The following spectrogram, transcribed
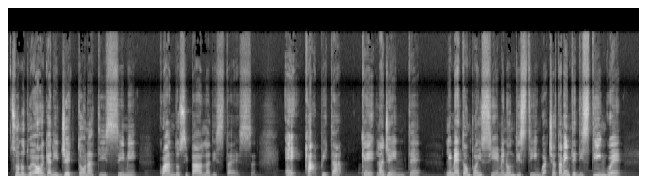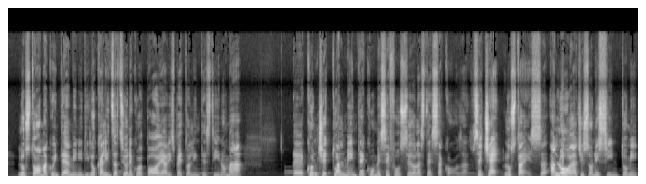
Sono due organi gettonatissimi quando si parla di stress e capita che la gente li metta un po' insieme, non distingua. Certamente distingue lo stomaco in termini di localizzazione corporea rispetto all'intestino, ma eh, concettualmente è come se fossero la stessa cosa. Se c'è lo stress, allora ci sono i sintomi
